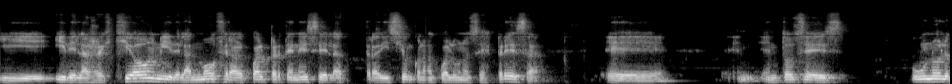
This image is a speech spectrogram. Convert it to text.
y, de la región y de la atmósfera al cual pertenece la tradición con la cual uno se expresa. Eh, entonces, uno le,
